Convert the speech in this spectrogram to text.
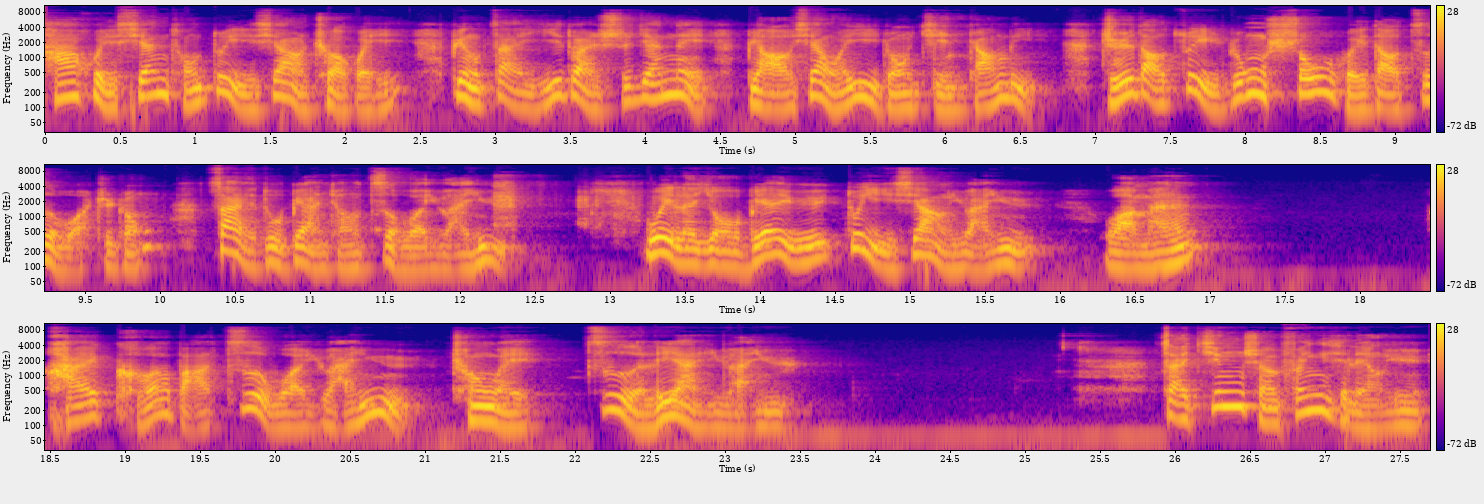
他会先从对象撤回，并在一段时间内表现为一种紧张力，直到最终收回到自我之中，再度变成自我原域。为了有别于对象原域，我们还可把自我原域称为自恋原域。在精神分析领域，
